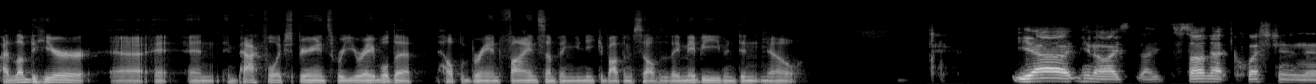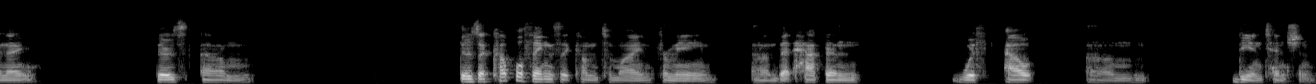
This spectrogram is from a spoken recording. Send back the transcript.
i'd love to hear uh, an impactful experience where you're able to help a brand find something unique about themselves that they maybe even didn't know. Yeah you know i i saw that question and i there's um there's a couple things that come to mind for me um, that happen without um, the intention,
